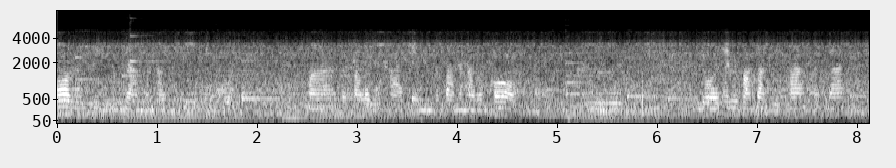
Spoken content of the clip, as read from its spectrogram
ก็เป็นสิ่งอย่างนะครับที่ มาสกการะบูคาเป็นประจำนะครับแล้วก็คือโดยให้มีความศักดิ์สิทธิ์มากด้านจิตใ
